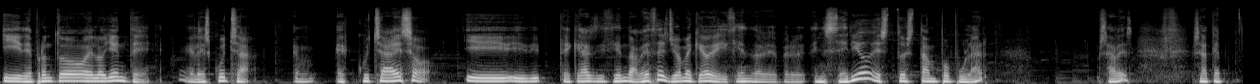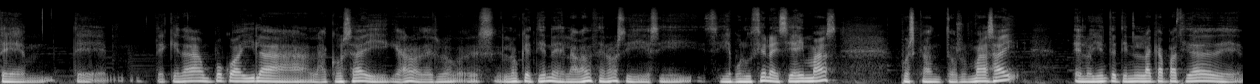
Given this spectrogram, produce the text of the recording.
y de pronto el oyente, el escucha, em, escucha eso y te quedas diciendo, a veces yo me quedo diciendo, pero ¿en serio esto es tan popular? ¿Sabes? O sea, te, queda un poco ahí la, cosa y claro, es lo, que tiene el avance, ¿no? Si, si, evoluciona y si hay más, pues cuantos más hay, el oyente tiene la capacidad de,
